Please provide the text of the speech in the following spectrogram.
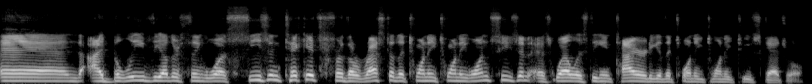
and I believe the other thing was season tickets for the rest of the 2021 season as well as the entirety of the 2022 schedule.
